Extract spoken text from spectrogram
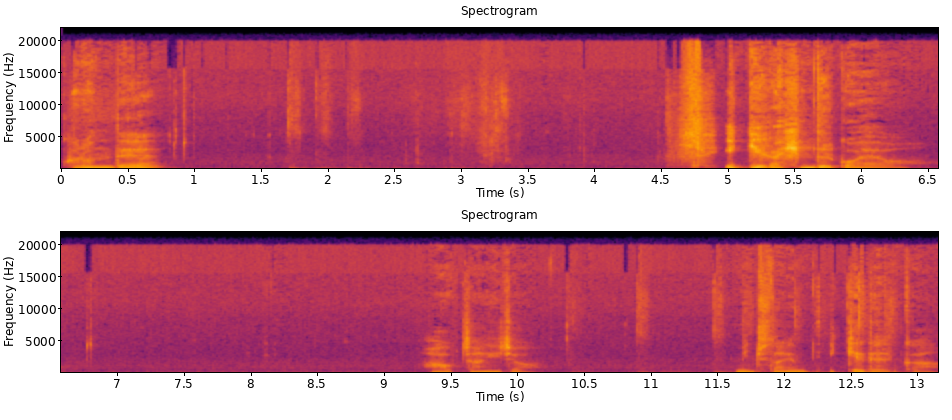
그런데, 있기가 힘들 거예요. 아홉 장이죠. 민주당에 있게 될까?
